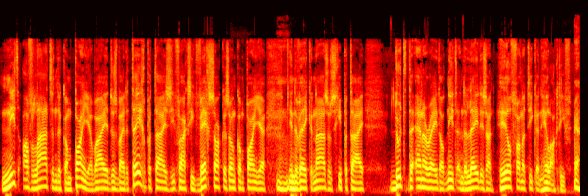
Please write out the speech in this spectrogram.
niet aflatende campagne... waar je dus bij de tegenpartij vaak ziet wegzakken, zo'n campagne... in de weken na zo'n schietpartij doet de NRA dat niet. En de leden zijn heel fanatiek en heel actief. Ja,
